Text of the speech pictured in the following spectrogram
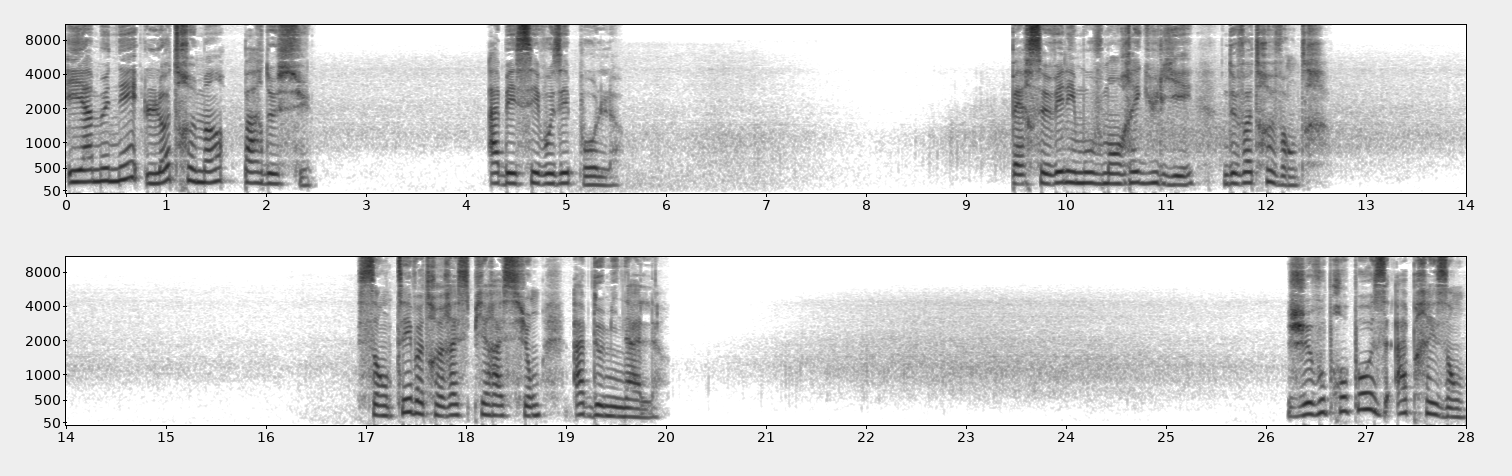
et amenez l'autre main par-dessus. Abaissez vos épaules. Percevez les mouvements réguliers de votre ventre. Sentez votre respiration abdominale. Je vous propose à présent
